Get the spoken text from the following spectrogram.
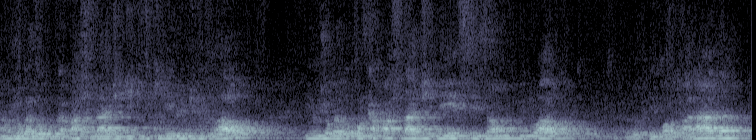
é um jogador com capacidade de equilíbrio individual e um jogador com capacidade de decisão muito alta. Um jogador que tem bola parada,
